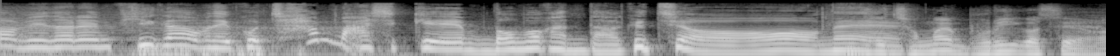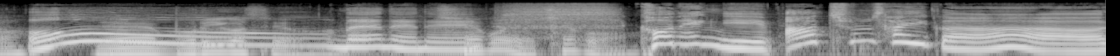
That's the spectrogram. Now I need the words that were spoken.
터미널엔 비가 오네. 그참 맛있게 넘어간다. 그쵸? 네. 이제 정말 물이 익었어요. 오. 네, 물이 익었어요. 네네네. 최고예요, 최고. 건행님, 아, 춤사위가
